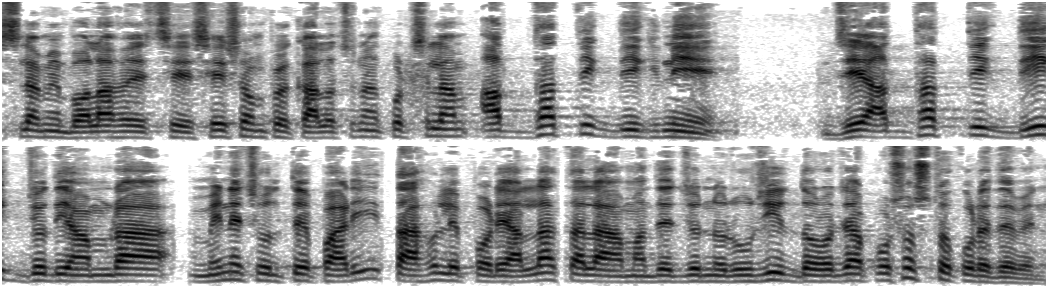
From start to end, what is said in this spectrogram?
ইসলামে বলা হয়েছে সেই সম্পর্কে আলোচনা করছিলাম। আধ্যাত্মিক দিক নিয়ে যে আধ্যাত্মিক দিক যদি আমরা মেনে চলতে পারি, তাহলে পরে আল্লাহ তালা আমাদের জন্য রুজির দরজা প্রশস্ত করে দেবেন।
